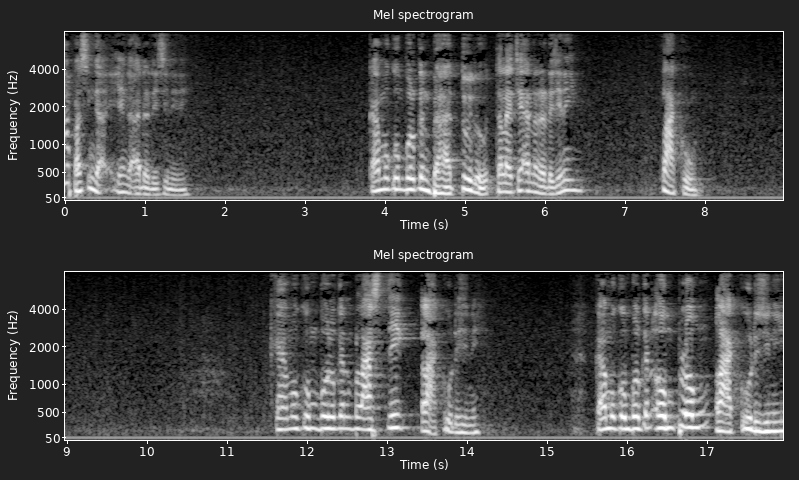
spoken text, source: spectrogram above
Apa sih nggak yang nggak ada di sini nih? Kamu kumpulkan batu loh, telecehan ada di sini. Laku. Kamu kumpulkan plastik, laku di sini. Kamu kumpulkan omplung, laku di sini.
